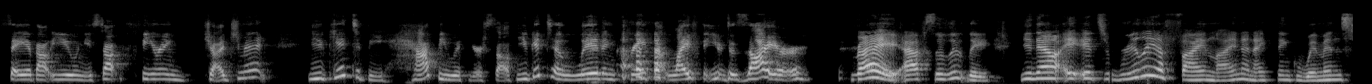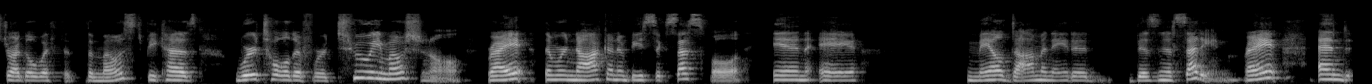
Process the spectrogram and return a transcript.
say about you, and you stop fearing judgment, you get to be happy with yourself. You get to live and create that life that you desire. Right, absolutely. You know, it's really a fine line. And I think women struggle with it the most because we're told if we're too emotional, right, then we're not going to be successful in a male dominated business setting, right? And,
